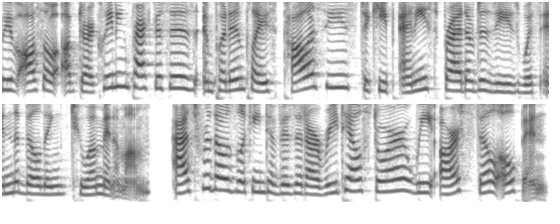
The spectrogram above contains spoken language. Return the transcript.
We have also upped our cleaning practices and put in place policies to keep any spread of disease within the building to a minimum. As for those looking to visit our retail store, we are still open.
